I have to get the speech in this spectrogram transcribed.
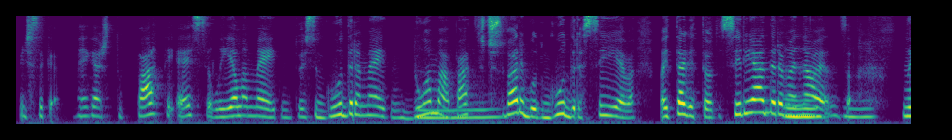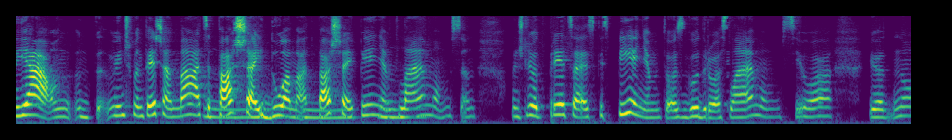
Viņš saka, vienkārši tu pati esi liela meitene, tu esi gudra meitene. Domā, mm. pati, tu vari būt gudra sieva. Vai tagad tev tas ir jādara vai mm. nav? Mm. Nu, jā, un, un viņš man tiešām māca mm. pašai domāt, pašai pieņemt mm. lēmumus. Viņš ļoti priecājas, ka es pieņemu tos gudros lēmumus, jo, jo nu,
